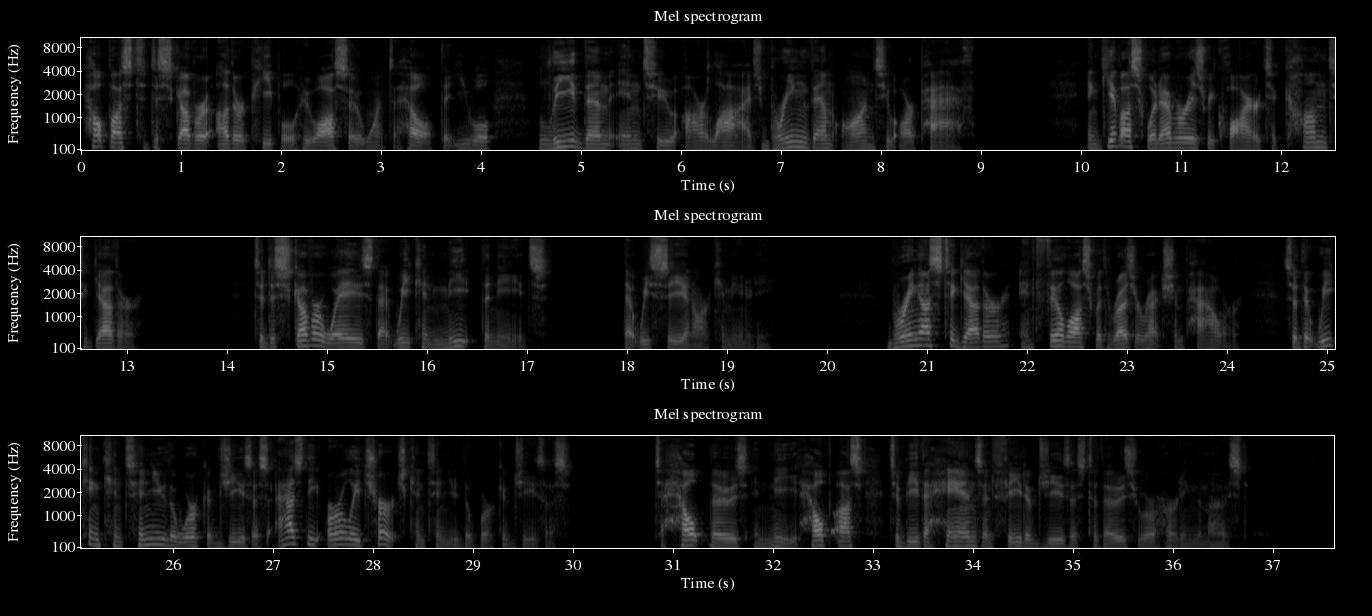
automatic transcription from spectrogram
help us to discover other people who also want to help, that you will lead them into our lives, bring them onto our path, and give us whatever is required to come together to discover ways that we can meet the needs that we see in our community. Bring us together and fill us with resurrection power so that we can continue the work of Jesus as the early church continued the work of Jesus to help those in need. Help us to be the hands and feet of Jesus to those who are hurting the most.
